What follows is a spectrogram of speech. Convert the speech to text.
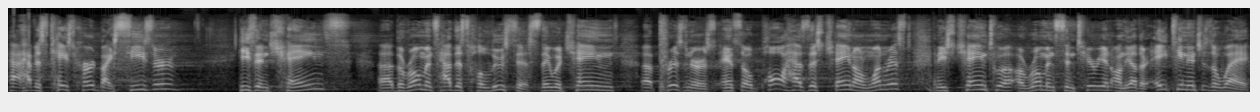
have his case heard by Caesar. He's in chains. Uh, the Romans had this halusis. They would chain uh, prisoners. And so Paul has this chain on one wrist, and he's chained to a, a Roman centurion on the other, 18 inches away.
